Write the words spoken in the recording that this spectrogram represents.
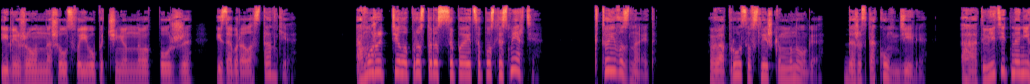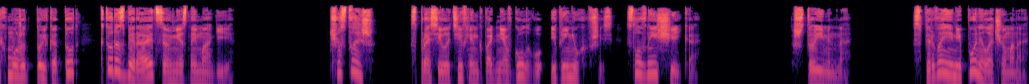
Или же он нашел своего подчиненного позже и забрал останки? А может, тело просто рассыпается после смерти? Кто его знает? Вопросов слишком много, даже в таком деле, а ответить на них может только тот, кто разбирается в местной магии. «Чувствуешь?» — спросила Тифлинг, подняв голову и принюхавшись, словно ищейка. Что именно? Сперва я не понял, о чем она,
